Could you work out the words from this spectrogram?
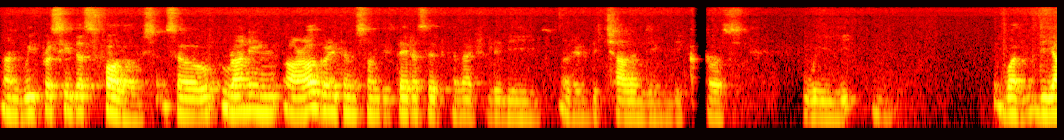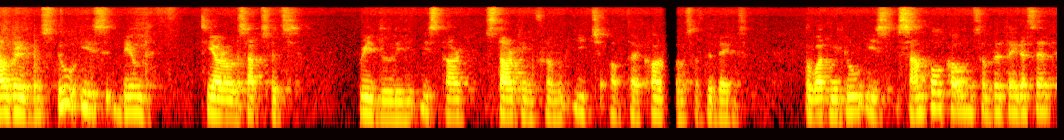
And we proceed as follows. So running our algorithms on this data set can actually be a little bit challenging because we what the algorithms do is build CRO subsets readily start, starting from each of the columns of the dataset. So what we do is sample columns of the dataset uh,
